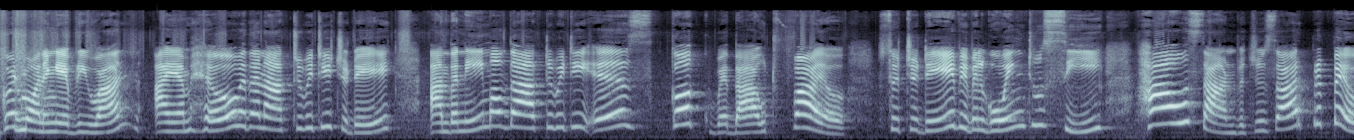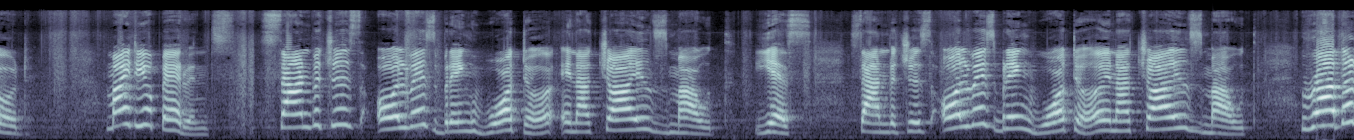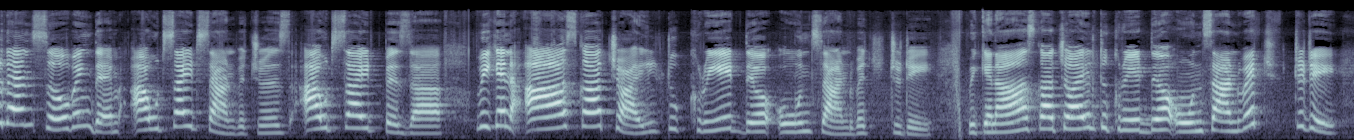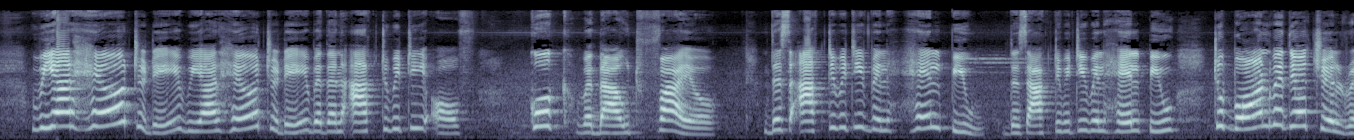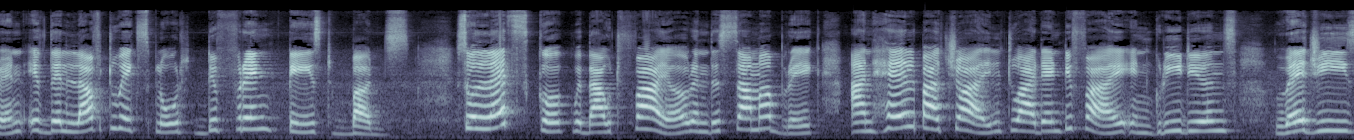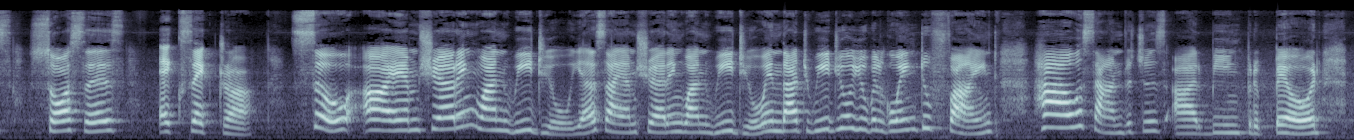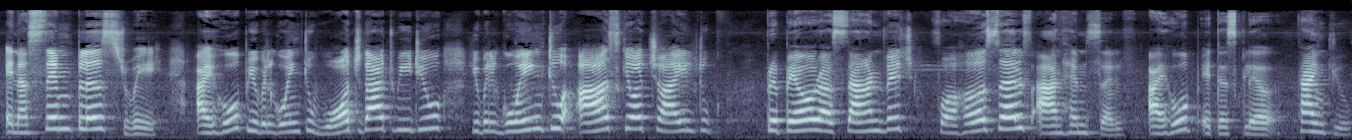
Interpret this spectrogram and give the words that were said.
Good morning everyone. I am here with an activity today and the name of the activity is cook without fire. So today we will going to see how sandwiches are prepared. My dear parents, sandwiches always bring water in a child's mouth. Yes, sandwiches always bring water in a child's mouth. Rather than serving them outside sandwiches, outside pizza, we can ask our child to create their own sandwich today. We can ask our child to create their own sandwich today. We are here today, we are here today with an activity of cook without fire this activity will help you. This activity will help you to bond with your children if they love to explore different taste buds. So let's cook without fire in this summer break and help our child to identify ingredients veggies sauces etc so I am sharing one video. Yes, I am sharing one video. In that video, you will going to find how sandwiches are being prepared in a simplest way. I hope you will going to watch that video. You will going to ask your child to prepare a sandwich for herself and himself. I hope it is clear. Thank you.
